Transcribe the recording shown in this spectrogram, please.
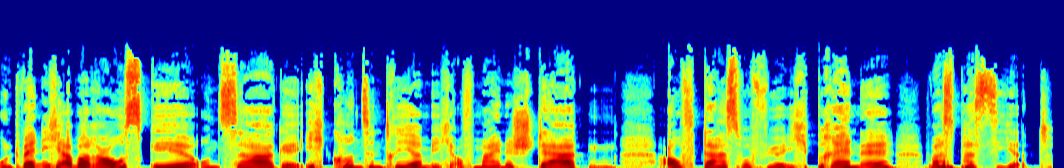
Und wenn ich aber rausgehe und sage, ich konzentriere mich auf meine Stärken, auf das, wofür ich brenne, was passiert?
